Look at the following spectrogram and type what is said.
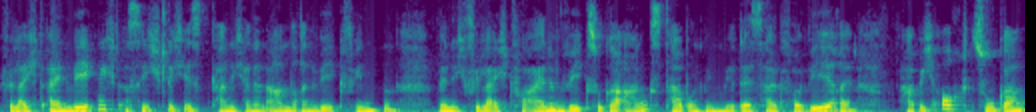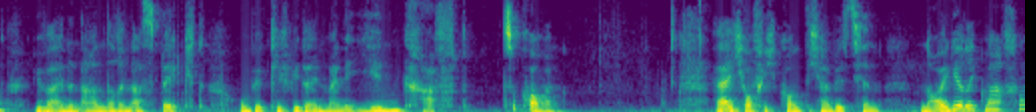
vielleicht ein Weg nicht ersichtlich ist, kann ich einen anderen Weg finden. Wenn ich vielleicht vor einem Weg sogar Angst habe und mir deshalb verwehre, habe ich auch Zugang über einen anderen Aspekt, um wirklich wieder in meine Yin-Kraft zu kommen. Ja, ich hoffe, ich konnte dich ein bisschen neugierig machen,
